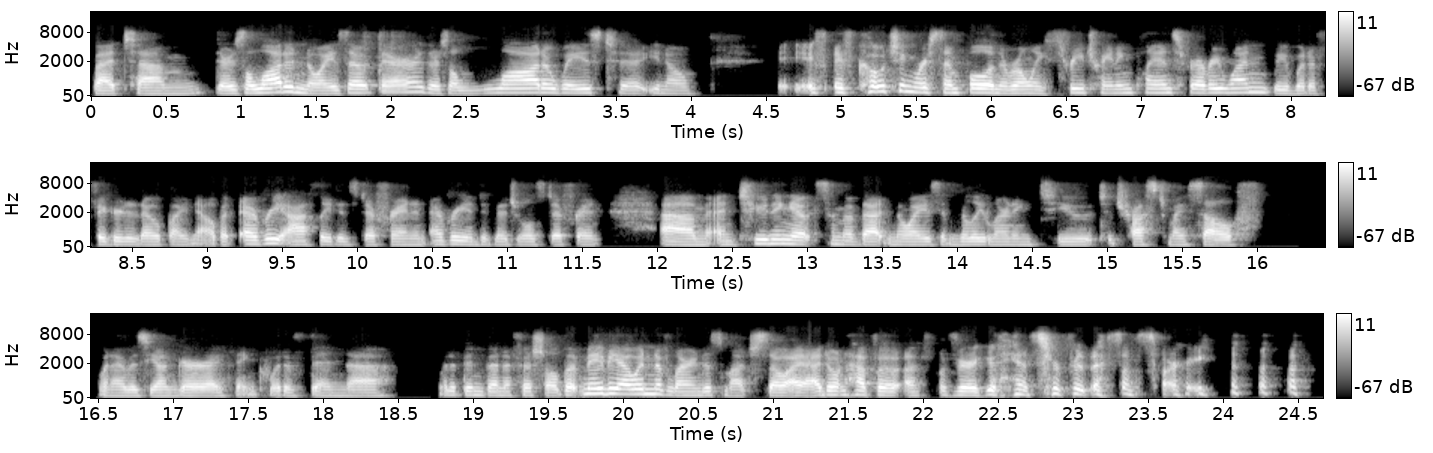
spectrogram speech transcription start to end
But um, there's a lot of noise out there. There's a lot of ways to, you know, if, if coaching were simple and there were only three training plans for everyone, we would have figured it out by now. But every athlete is different and every individual is different. Um, and tuning out some of that noise and really learning to to trust myself when I was younger, I think would have been uh, would have been beneficial. But maybe I wouldn't have learned as much. So I, I don't have a, a, very good answer for this. I'm sorry.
